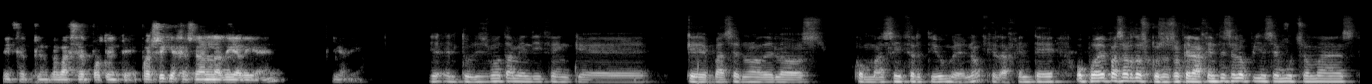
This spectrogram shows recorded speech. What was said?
La incertidumbre va a ser potente. Pues sí que gestionarla día a día, ¿eh? Día a día. El turismo también dicen que, que va a ser uno de los con más incertidumbre, ¿no? Que la gente, o puede pasar dos cosas, o que la gente se lo piense mucho más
